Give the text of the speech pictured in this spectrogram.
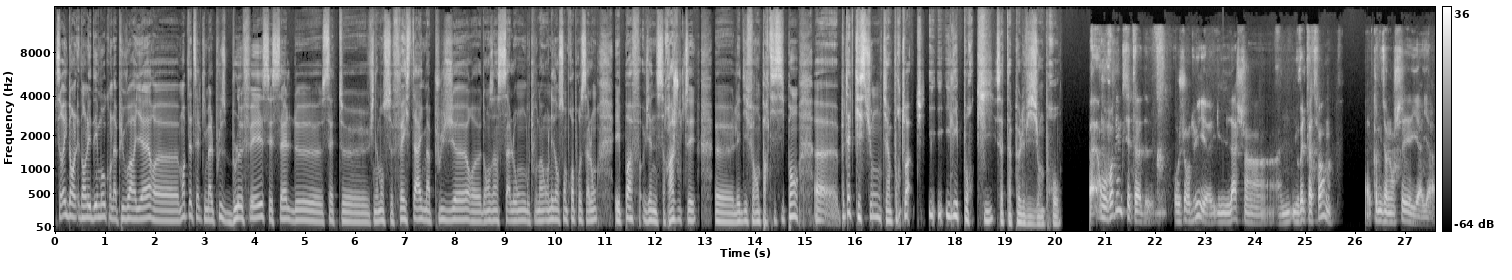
C'est vrai que dans, les démos qu'on a pu voir hier, euh, moi peut-être celle qui m'a le plus bluffé, c'est celle de cette euh, finalement ce FaceTime à plusieurs dans un salon où on est dans son propre salon et paf viennent se rajouter les différents participants. peut-être question, tiens pour toi, il est pour qui cet Apple Vision Pro? Bah, on voit bien que c'est euh, aujourd'hui, euh, ils lâchent une nouvelle plateforme, euh, comme ils ont lancé il y a,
